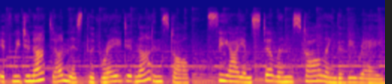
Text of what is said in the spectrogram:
if we do not done this the V-Ray did not install, see I am still installing the V-Ray.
